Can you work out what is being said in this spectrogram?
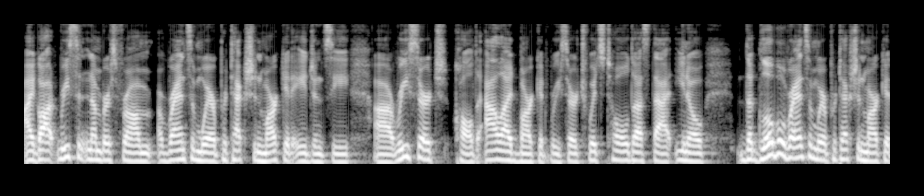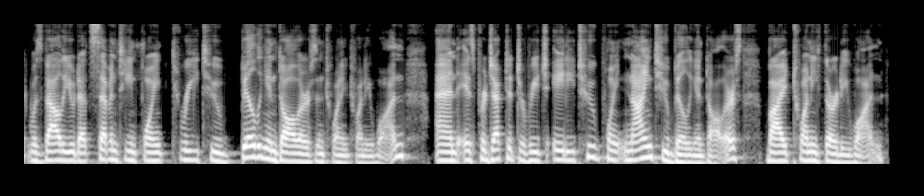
I got recent numbers from a ransomware protection market agency uh, research called Allied Market Research, which told us that, you know, the global ransomware protection market was valued at 17.32 billion dollars in 2021 and is projected to reach 82.92 billion dollars by 2031.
